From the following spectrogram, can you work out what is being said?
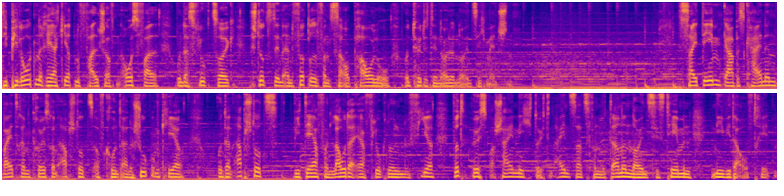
Die Piloten reagierten falsch auf den Ausfall und das Flugzeug stürzte in ein Viertel von Sao Paulo und tötete 99 Menschen. Seitdem gab es keinen weiteren größeren Absturz aufgrund einer Schubumkehr und ein Absturz wie der von Lauda Air Flug 004 wird höchstwahrscheinlich durch den Einsatz von modernen neuen Systemen nie wieder auftreten.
